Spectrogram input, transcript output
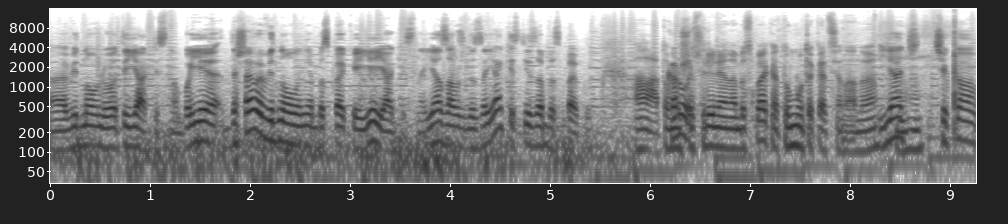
е, відновлювати якісно. Бо є дешеве відновлення безпеки, є якісне. Я завжди за якість і за безпеку. А, тому Коротше. що стріляна безпека, тому така ціна, да? Я ч- чекав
